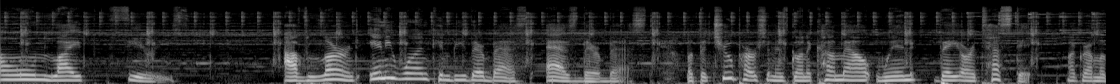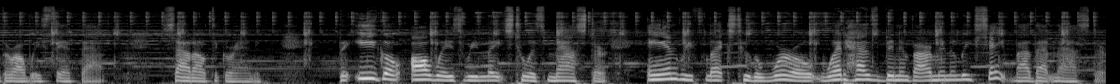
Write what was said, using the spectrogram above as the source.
own life series. I've learned anyone can be their best as their best, but the true person is going to come out when they are tested. My grandmother always said that. Shout out to Granny. The ego always relates to its master and reflects to the world what has been environmentally shaped by that master.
